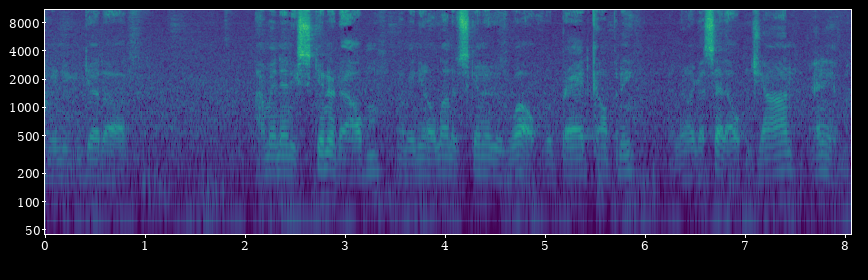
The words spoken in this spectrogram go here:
I mean you can get uh, I mean any Skynyrd album. I mean you know Lynyrd Skynyrd as well. With Bad Company. I mean like I said, Elton John. Any of them.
